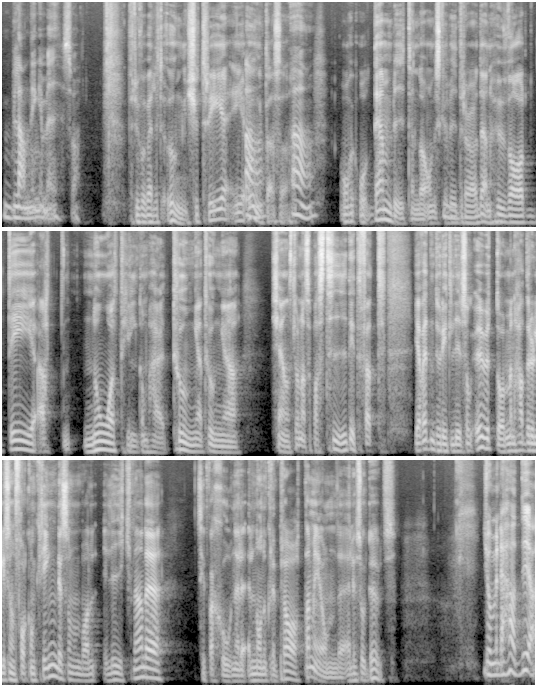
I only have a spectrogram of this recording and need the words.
blandning i mig. Så. För du var väldigt ung. 23 är ungt alltså. Ja. Och, och den biten då, om vi ska vidröra den. Hur var det att nå till de här tunga, tunga känslorna så pass tidigt? För att, jag vet inte hur ditt liv såg ut då, men hade du liksom folk omkring dig som var i liknande situation? Eller, eller någon du kunde prata med om det? Eller hur såg det ut? Jo, men det hade jag.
